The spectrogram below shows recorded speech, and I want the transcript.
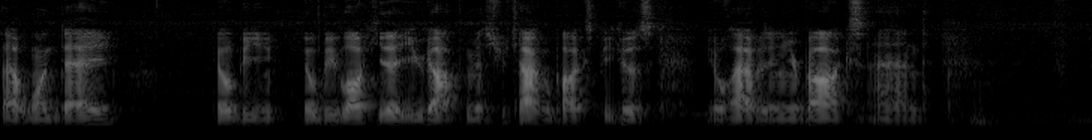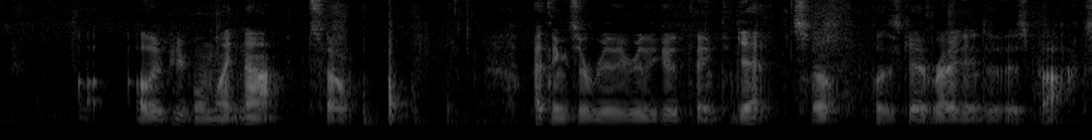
that one day, you'll be you'll be lucky that you got the mystery tackle box because you'll have it in your box and other people might not. So I think it's a really, really good thing to get. So let's get right into this box.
